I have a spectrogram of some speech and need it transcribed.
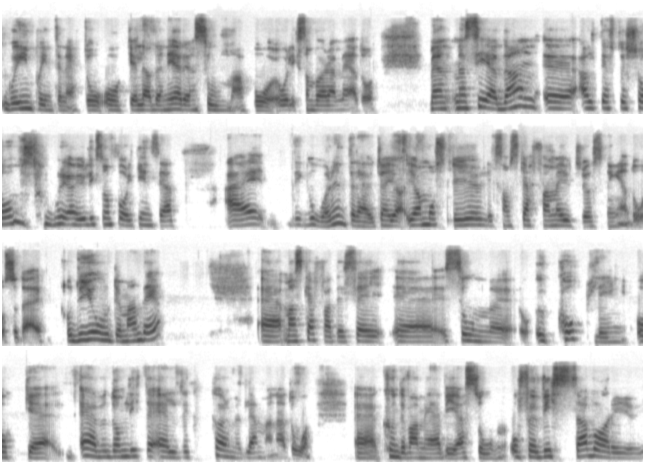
gå in på internet och, och ladda ner en Zoom-app och, och liksom vara med. Då. Men, men sedan, eh, allt eftersom, så börjar ju liksom folk inse att nej, det går inte det här, utan jag, jag måste ju liksom skaffa mig utrustningen då. Och, så där. och då gjorde man det. Eh, man skaffade sig eh, Zoom-uppkoppling och eh, även de lite äldre körmedlemmarna då kunde vara med via Zoom. Och för vissa var det ju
